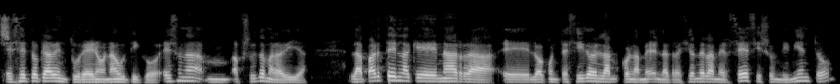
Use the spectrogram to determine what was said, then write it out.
Ese toque aventurero, náutico, es una mm, absoluta maravilla. La parte en la que narra eh, lo acontecido en la, con la, en la traición de la Merced y su hundimiento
